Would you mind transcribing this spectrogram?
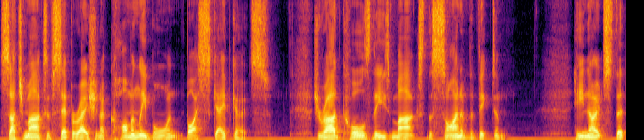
Such marks of separation are commonly borne by scapegoats. Girard calls these marks the sign of the victim. He notes that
